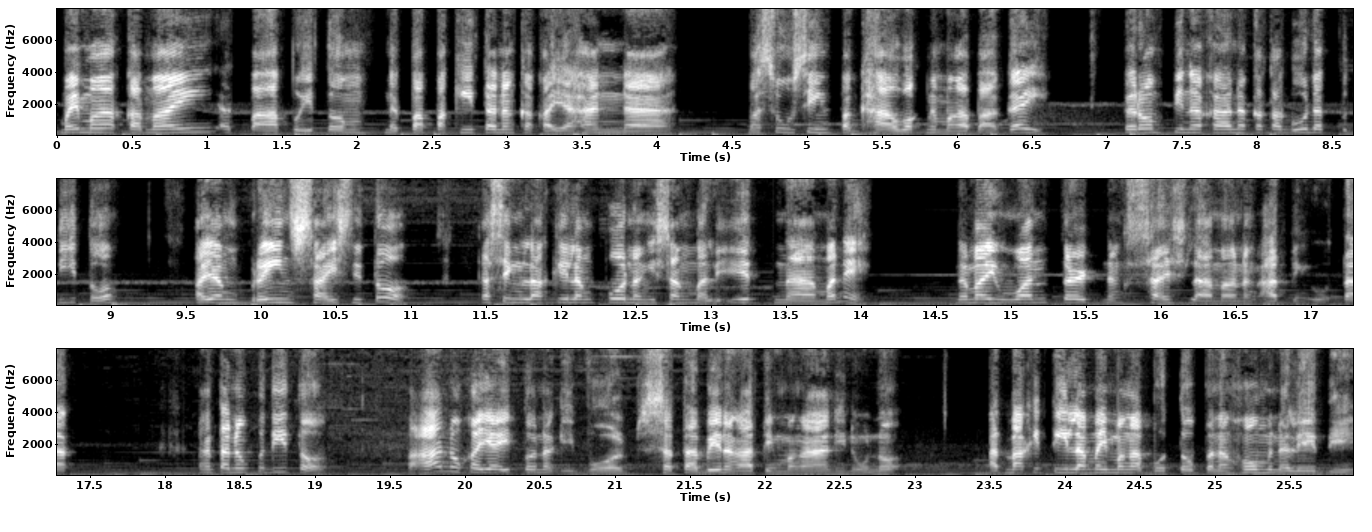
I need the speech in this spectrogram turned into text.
May mga kamay at paa po itong nagpapakita ng kakayahan na masusing paghawak ng mga bagay. Pero ang pinaka nakakagulat po dito ay ang brain size nito. Kasing laki lang po ng isang maliit na mani na may one-third ng size lamang ng ating utak. Ang tanong po dito, paano kaya ito nag-evolve sa tabi ng ating mga ninuno? At bakit tila may mga buto pa ng Homo naledi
